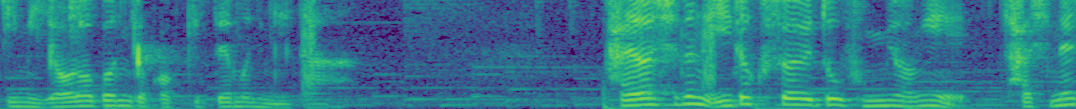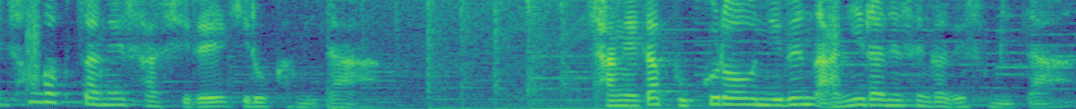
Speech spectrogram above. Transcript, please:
이미 여러 번 겪었기 때문입니다. 다현 씨는 이력서에도 분명히 자신의 청각장애 사실을 기록합니다. 장애가 부끄러운 일은 아니라는 생각했습니다.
